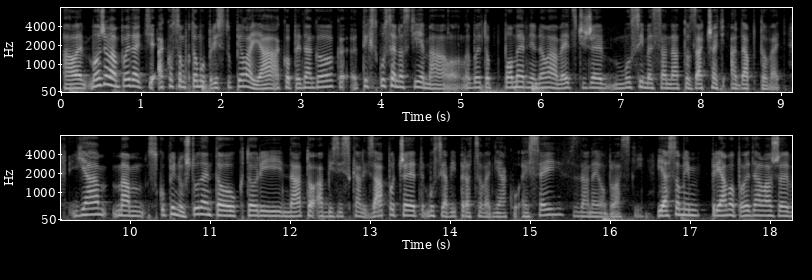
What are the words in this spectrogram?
Ale môžem vám povedať, ako som k tomu pristúpila ja ako pedagóg, tých skúseností je málo, lebo je to pomerne nová vec, čiže musíme sa na to začať adaptovať. Ja mám skupinu študentov, ktorí na to, aby získali zápočet, musia vypracovať nejakú esej z danej oblasti. Ja som im priamo povedala, že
